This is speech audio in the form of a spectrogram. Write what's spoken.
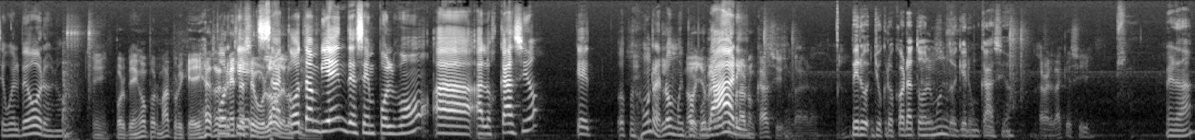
se vuelve oro, ¿no? Sí, por bien o por mal, porque ella realmente Porque se burló de sacó los también, desempolvó a, a los Casio, que pues, es un reloj muy No, yo popular. y- un Casio, la verdad. pero yo creo que ahora todo el mundo quiere un Casio, La verdad que sí. ¿verdad?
